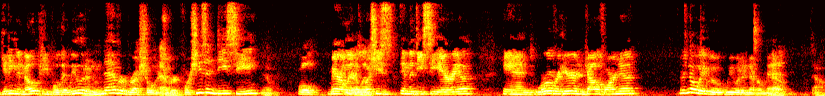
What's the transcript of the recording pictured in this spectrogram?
getting to know people that we would have never brushed shoulders Mm-hmm. Ever. with before. She's in DC, Yep. well, Maryland, Maryland. but she's in the DC area, and we're over here in California. There's no way we, we would have never met, No.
